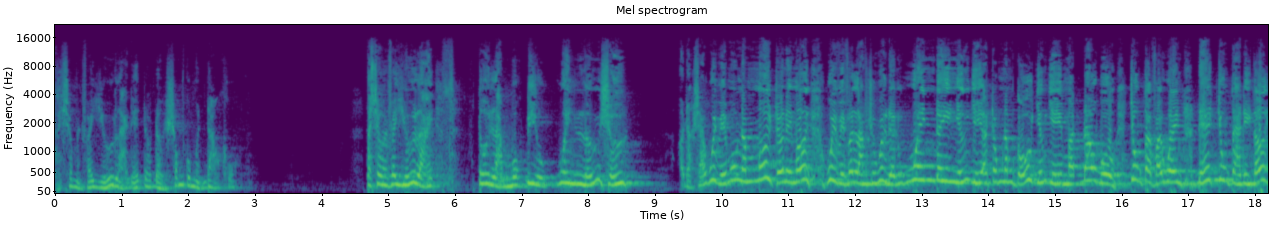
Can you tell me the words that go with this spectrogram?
tại sao mình phải giữ lại để cho đời sống của mình đau khổ? Tại sao mình phải giữ lại? Tôi làm một điều quên lưỡng sự. Ở đặc sản quý vị muốn năm mới trở nên mới, quý vị phải làm sự quyết định quên đi những gì ở trong năm cũ, những gì mà đau buồn. Chúng ta phải quên để chúng ta đi tới.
